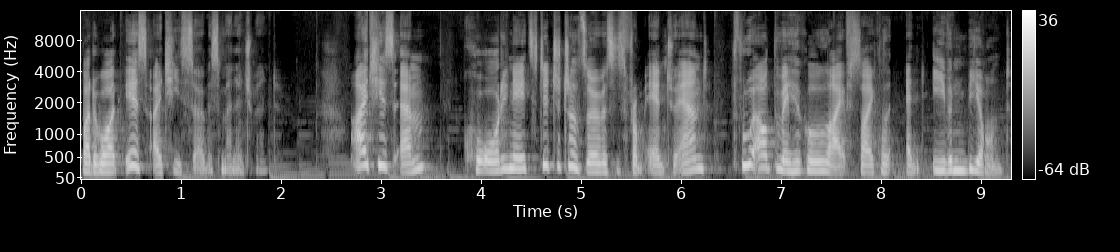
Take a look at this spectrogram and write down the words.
But what is IT service management? ITSM coordinates digital services from end to end throughout the vehicle lifecycle and even beyond.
